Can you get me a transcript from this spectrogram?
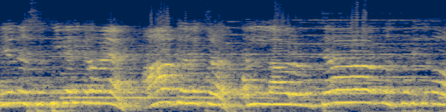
നീ എന്നെ ശുദ്ധീകരിക്കണമേ. ആഗ്രഹിച്ച് എല്ലാവരും ചേർന്ന് സ്തുതിക്കുന്നു.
